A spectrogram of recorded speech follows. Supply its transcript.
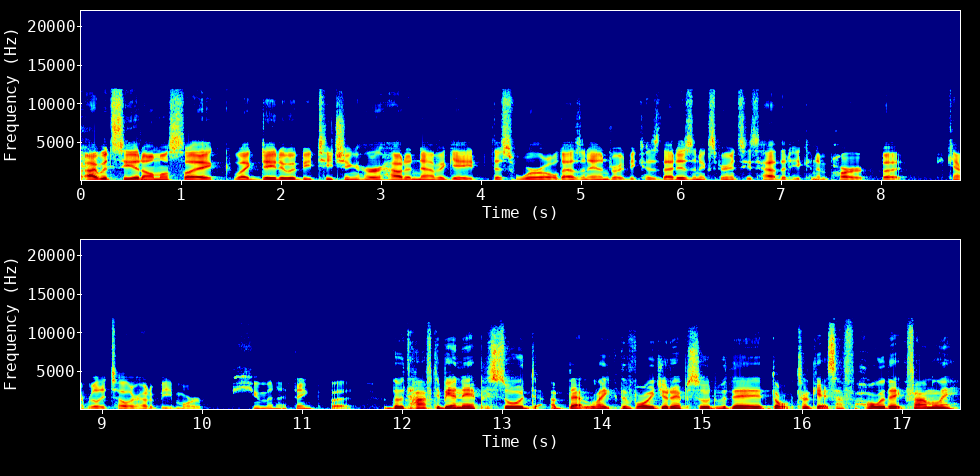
I would see it almost like like Data would be teaching her how to navigate this world as an android because that is an experience he's had that he can impart, but can't really tell her how to be more human. I think, but There would have to be an episode a bit like the Voyager episode where the Doctor gets a holodeck family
